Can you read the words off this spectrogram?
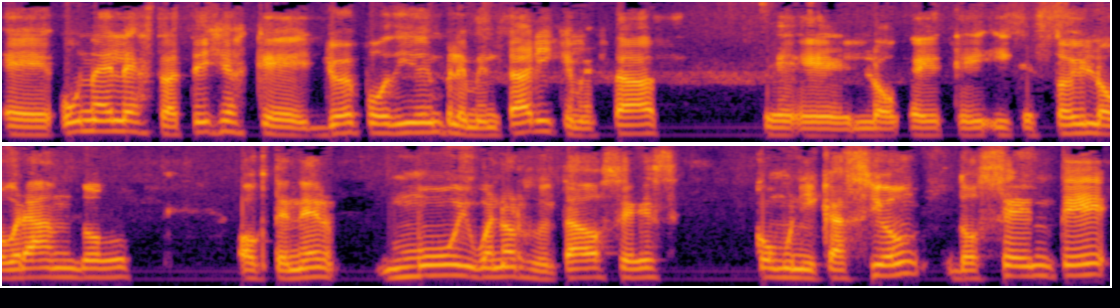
eh, una de las estrategias que yo he podido implementar y que me está eh, eh, y que estoy logrando obtener muy buenos resultados es comunicación docente,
